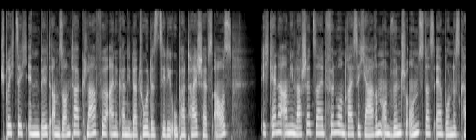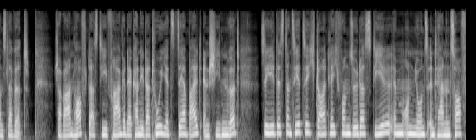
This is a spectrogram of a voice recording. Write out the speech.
spricht sich in Bild am Sonntag klar für eine Kandidatur des CDU-Parteichefs aus. Ich kenne Armin Laschet seit 35 Jahren und wünsche uns, dass er Bundeskanzler wird. Schawan hofft, dass die Frage der Kandidatur jetzt sehr bald entschieden wird. Sie distanziert sich deutlich von Söders Stil im unionsinternen Zoff.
